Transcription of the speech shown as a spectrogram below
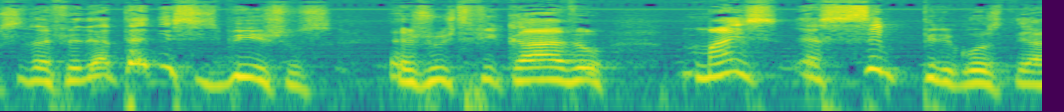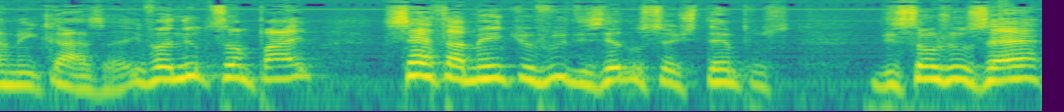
se defender até desses bichos é justificável, mas é sempre perigoso ter arma em casa. Ivanildo Sampaio certamente ouviu dizer nos seus tempos de São José,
